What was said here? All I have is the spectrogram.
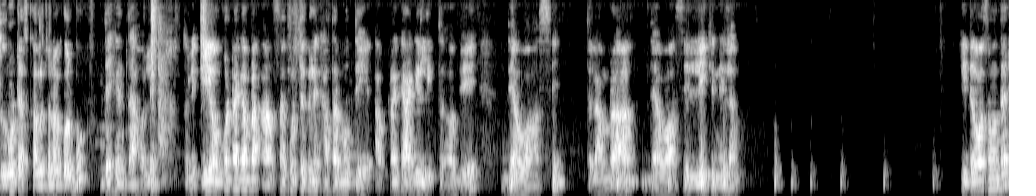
দুটোটা আজকে আলোচনা করব। দেখেন তাহলে তাহলে এই অঙ্কটাকে আমরা আনসার করতে গেলে খাতার মধ্যে আপনাকে আগে লিখতে হবে দেওয়া আছে। তাহলে আমরা দেওয়া আছে লিখে নিলাম। কি দেওয়া আছে আমাদের?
